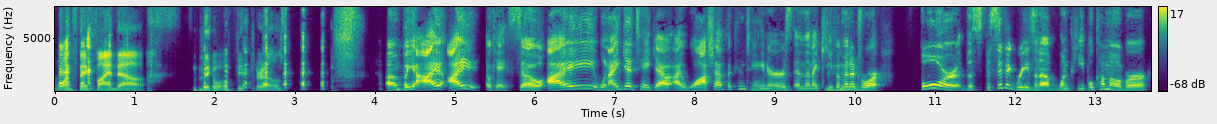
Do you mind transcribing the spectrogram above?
once they find out, they won't be thrilled. Um, but yeah, I I okay, so I when I get takeout, I wash out the containers and then I keep them in a drawer for the specific reason of when people come over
